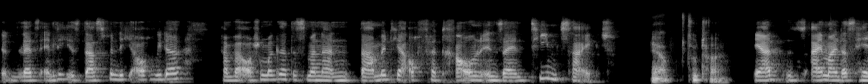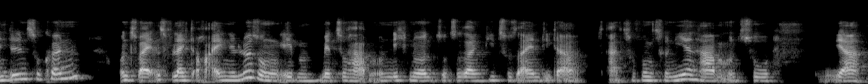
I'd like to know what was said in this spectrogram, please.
letztendlich ist das, finde ich, auch wieder, haben wir auch schon mal gesagt, dass man dann damit ja auch Vertrauen in sein Team zeigt. Ja, total. Ja, einmal das handeln zu können und zweitens vielleicht auch eigene Lösungen eben mitzuhaben und nicht nur sozusagen die zu sein, die da zu funktionieren haben und zu ja,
